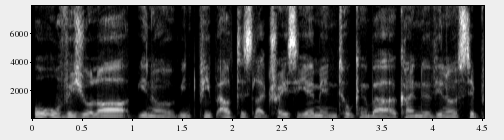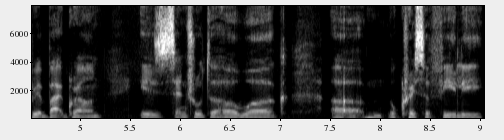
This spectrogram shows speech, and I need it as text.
or, or, visual art, you know, I mean, people, artists like Tracey Emin talking about her kind of, you know, Cypriot background is central to her work, um, or Chris Ofili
